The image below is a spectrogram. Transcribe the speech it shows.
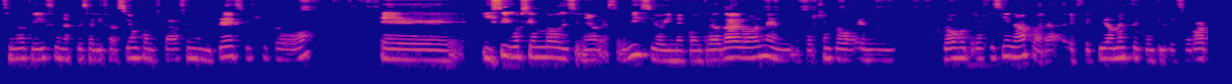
sino que hice una especialización cuando estaba haciendo mi tesis y todo. Eh, y sigo siendo diseñadora de servicio y me contrataron, en, por ejemplo, en dos o tres oficinas para efectivamente cumplir ese rol.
